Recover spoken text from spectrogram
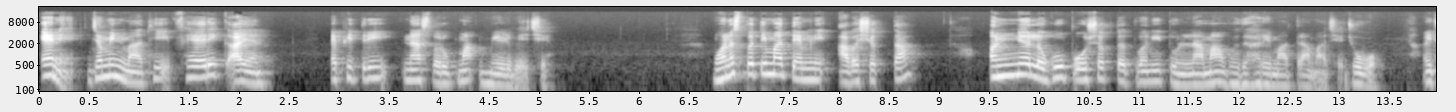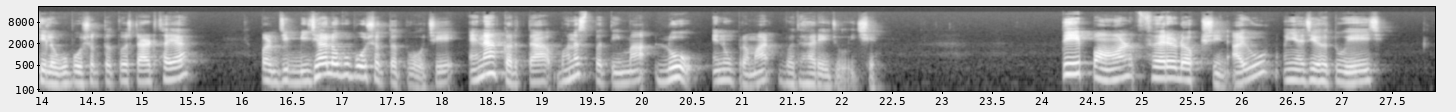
એને જમીનમાંથી ફેરિક આયન એફિથ્રીના સ્વરૂપમાં મેળવે છે. વનસ્પતિમાં તેમની આવશ્યકતા અન્ય લઘુ પોષક તત્વની તુલનામાં વધારે માત્રામાં છે. જુઓ, અહીંથી લઘુ પોષક તત્વો સ્ટાર્ટ થયા. પણ જે બીજા લઘુ પોષક તત્વો છે, એના કરતાં વનસ્પતિમાં લો એનું પ્રમાણ વધારે જ હોય છે. તે પણ ફેરોડોક્સિન આવ્યું, અહીંયા જે હતું એ જ.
